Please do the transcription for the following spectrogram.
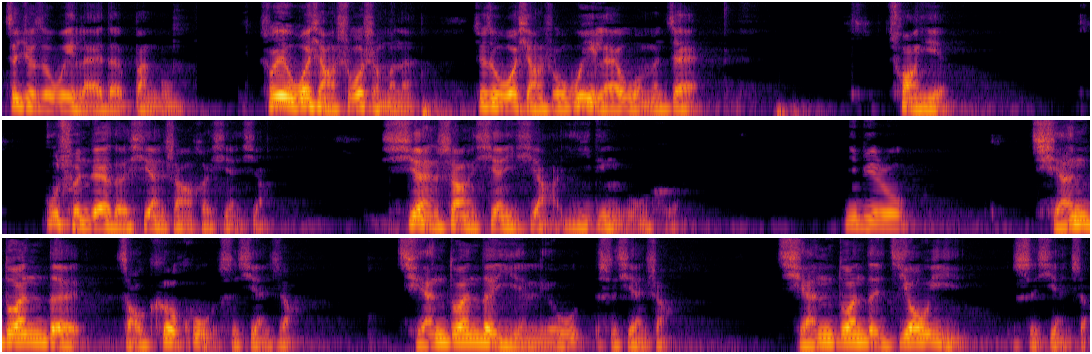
这就是未来的办公。所以我想说什么呢？就是我想说，未来我们在创业不存在的线上和线下，线上线下一定融合。你比如前端的找客户是线上，前端的引流是线上，前端的交易。是线上，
